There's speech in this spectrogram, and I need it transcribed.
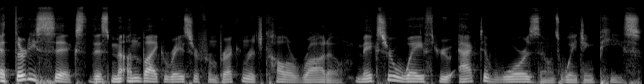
At 36, this mountain bike racer from Breckenridge, Colorado, makes her way through active war zones waging peace.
